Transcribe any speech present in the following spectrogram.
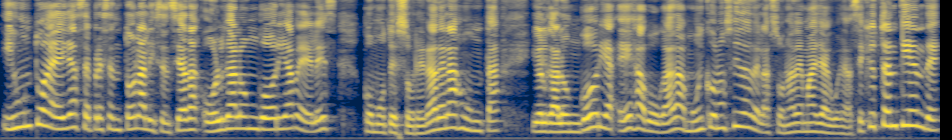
y junto a ella se presentó la licenciada Olga Longoria Vélez como tesorera de la Junta, y Olga Longoria es abogada muy conocida de la zona de Mayagüez. Así que usted entiende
